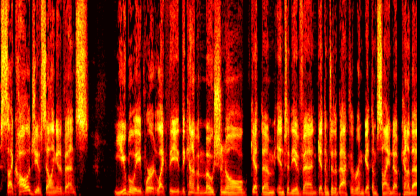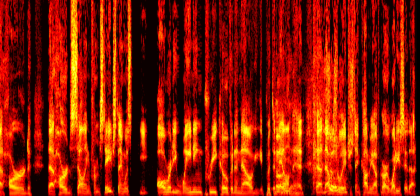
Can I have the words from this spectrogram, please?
psychology of selling at events you believe were like the the kind of emotional get them into the event get them to the back of the room get them signed up kind of that hard that hard selling from stage thing was already waning pre-covid and now you put the oh, nail oh, yeah. on the head. That that so, was really interesting. Caught me off guard. Why do you say that?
